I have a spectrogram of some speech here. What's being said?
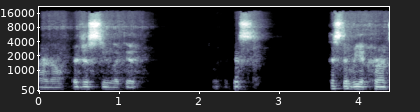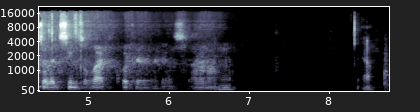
I don't know. It just seemed like it. I guess, I guess the reoccurrence of it seems a lot quicker. I guess I don't know. Mm-hmm. Yeah,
